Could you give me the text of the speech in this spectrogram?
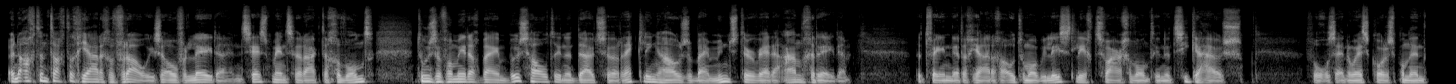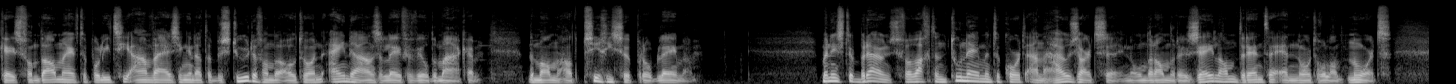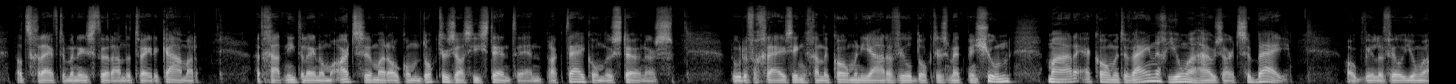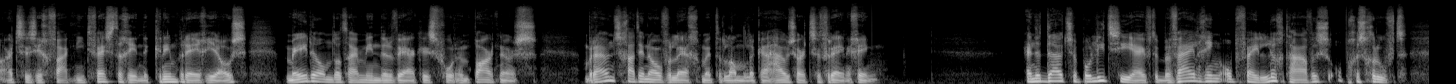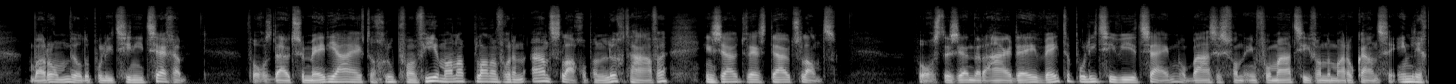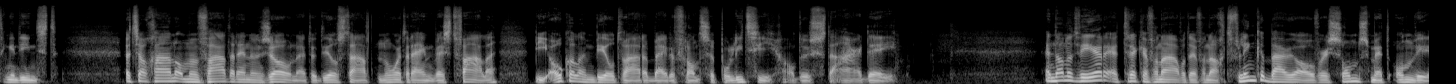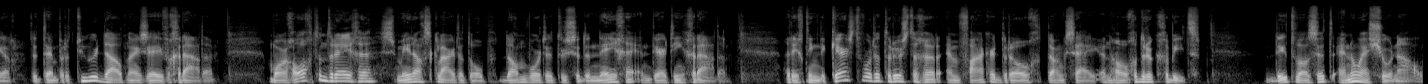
Een 88-jarige vrouw is overleden en zes mensen raakten gewond... toen ze vanmiddag bij een bushalte in het Duitse Recklinghausen bij Münster werden aangereden. De 32-jarige automobilist ligt zwaar gewond in het ziekenhuis. Volgens NOS-correspondent Kees van Dam heeft de politie aanwijzingen... dat de bestuurder van de auto een einde aan zijn leven wilde maken. De man had psychische problemen. Minister Bruins verwacht een toenemend tekort aan huisartsen... in onder andere Zeeland, Drenthe en Noord-Holland-Noord. Dat schrijft de minister aan de Tweede Kamer. Het gaat niet alleen om artsen, maar ook om doktersassistenten... en praktijkondersteuners. Door de vergrijzing gaan de komende jaren veel dokters met pensioen... maar er komen te weinig jonge huisartsen bij. Ook willen veel jonge artsen zich vaak niet vestigen in de krimpregio's... mede omdat er minder werk is voor hun partners. Bruins gaat in overleg met de Landelijke Huisartsenvereniging. En de Duitse politie heeft de beveiliging op veel luchthavens opgeschroefd. Waarom wil de politie niet zeggen. Volgens Duitse media heeft een groep van vier mannen plannen voor een aanslag op een luchthaven in Zuidwest-Duitsland. Volgens de zender ARD weet de politie wie het zijn op basis van informatie van de Marokkaanse inlichtingendienst. Het zou gaan om een vader en een zoon uit de deelstaat Noord-Rijn-Westfalen... die ook al in beeld waren bij de Franse politie, al dus de ARD. En dan het weer. Er trekken vanavond en vannacht flinke buien over, soms met onweer. De temperatuur daalt naar 7 graden. Morgenochtend regen, smiddags klaart het op. Dan wordt het tussen de 9 en 13 graden. Richting de kerst wordt het rustiger en vaker droog... dankzij een hoge drukgebied. Dit was het NOS Journaal.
